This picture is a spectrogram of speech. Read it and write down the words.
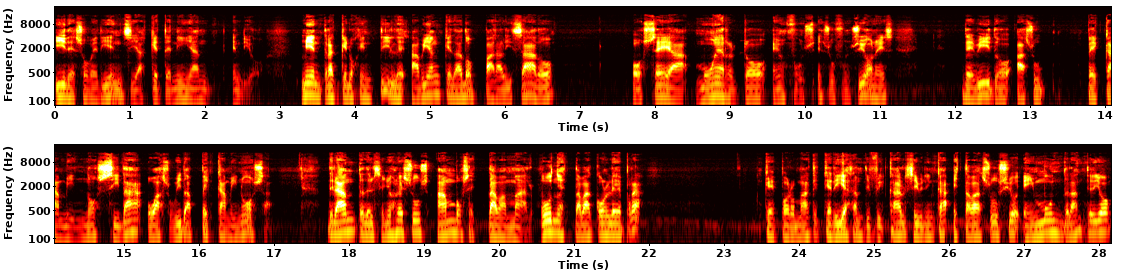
y desobediencia que tenían en Dios, mientras que los gentiles habían quedado paralizados, o sea, muertos en, en sus funciones debido a su pecaminosidad o a su vida pecaminosa. Delante del Señor Jesús ambos estaban mal. Uno estaba con lepra, que por más que quería santificarse y brincar, estaba sucio e inmundo delante de Dios.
